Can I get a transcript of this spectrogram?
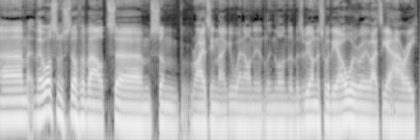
Um, there was some stuff about um, some rioting that went on in, in, London, but to be honest with you, I would really like to get Harry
